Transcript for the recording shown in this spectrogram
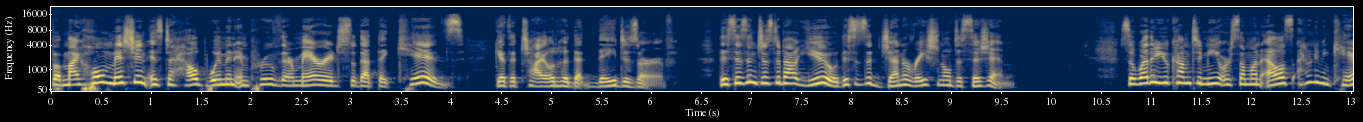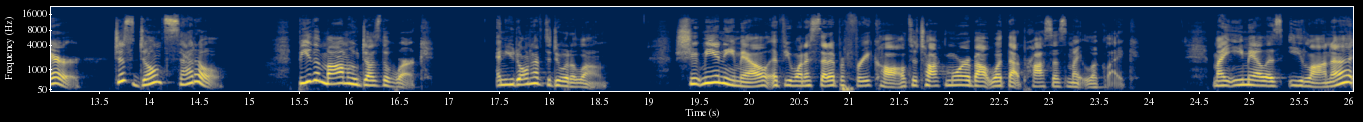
But my whole mission is to help women improve their marriage so that the kids get the childhood that they deserve. This isn't just about you. This is a generational decision. So whether you come to me or someone else, I don't even care. Just don't settle. Be the mom who does the work and you don't have to do it alone. Shoot me an email if you want to set up a free call to talk more about what that process might look like. My email is Elana,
